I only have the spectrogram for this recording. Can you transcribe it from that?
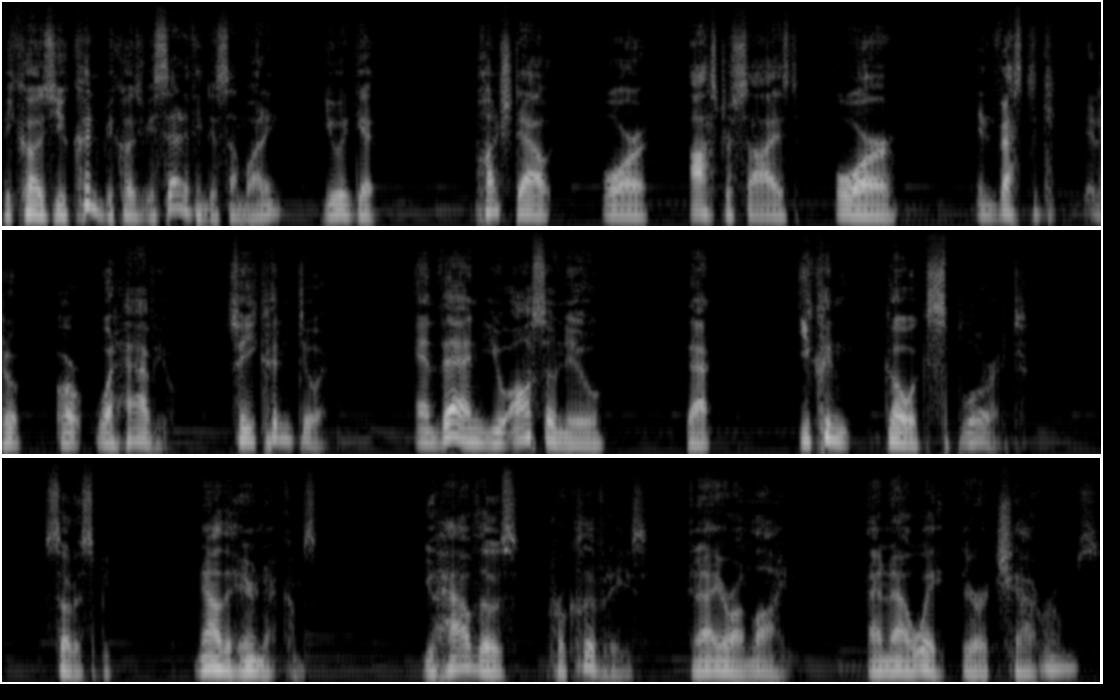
because you couldn't, because if you said anything to somebody, you would get punched out or ostracized or investigated or, or what have you. So you couldn't do it. And then you also knew that you couldn't go explore it, so to speak. Now the internet comes. You have those proclivities, and now you're online. And now, wait, there are chat rooms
